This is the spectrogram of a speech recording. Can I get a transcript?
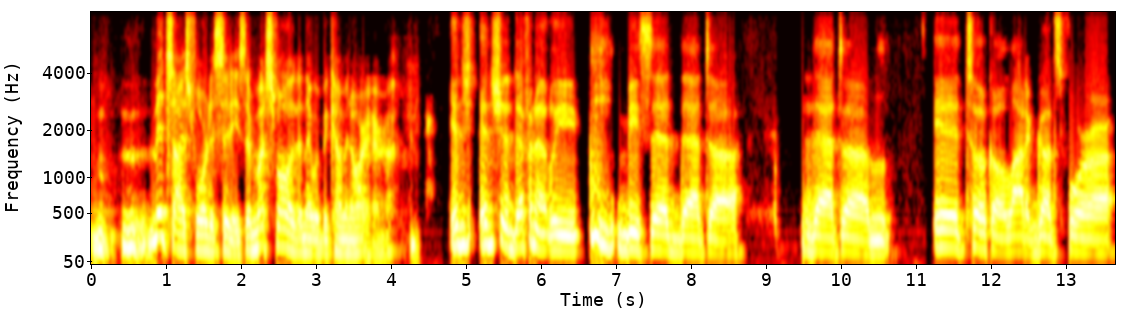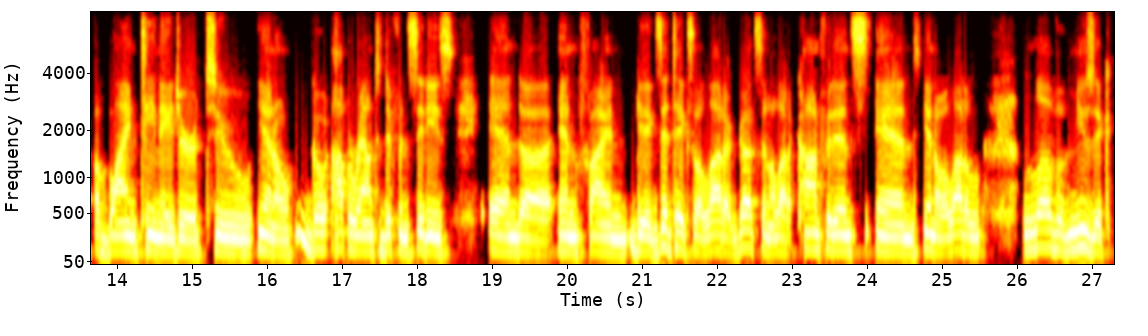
mid-sized Florida cities. They're much smaller than they would become in our era. It it should definitely be said that uh, that um, it took a lot of guts for a, blind teenager to you know go hop around to different cities and uh, and find gigs. It takes a lot of guts and a lot of confidence and you know a lot of love of music.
